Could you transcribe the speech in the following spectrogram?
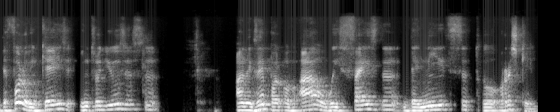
the following case introduces uh, an example of how we faced the needs to reskill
